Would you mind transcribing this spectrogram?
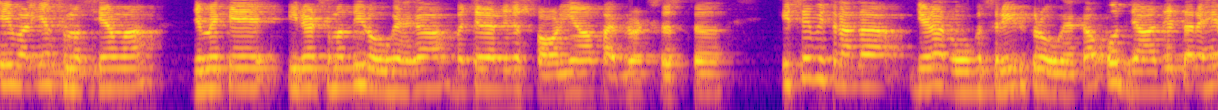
ਇਹ ਵਾਲੀਆਂ ਸਮੱਸਿਆਵਾਂ ਜਿਵੇਂ ਕਿ ਪੀਰੀਅਡ ਸੰਬੰਧੀ ਰੋਗ ਹੈਗਾ, ਬੱਚੇ ਦੇ ਵਿੱਚ ਸੌਲੀਆਂ ਫਾਈਬਰੋਇਡ ਸਿਸਟ ਕਿਸੇ ਵੀ ਤਰ੍ਹਾਂ ਦਾ ਜਿਹੜਾ ਰੋਗ, ਸਰੀਰਕ ਰੋਗ ਹੈਗਾ, ਉਹ ਜ਼ਿਆਦਾਤਰ ਇਹ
